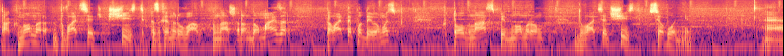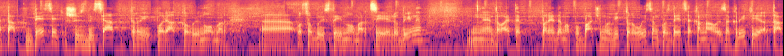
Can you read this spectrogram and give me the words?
Так, номер 26 згенерував наш рандомайзер. Давайте подивимось, хто в нас під номером 26 сьогодні. Е, так, 1063 порядковий номер, е, особистий номер цієї людини. Е, Давайте перейдемо, побачимо. Віктор Лисенко, здається, канали закриті. Так,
